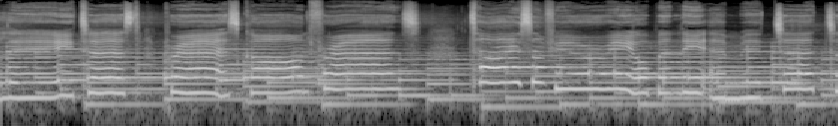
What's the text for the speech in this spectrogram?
latest press conference, Tyson Fury openly admitted to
